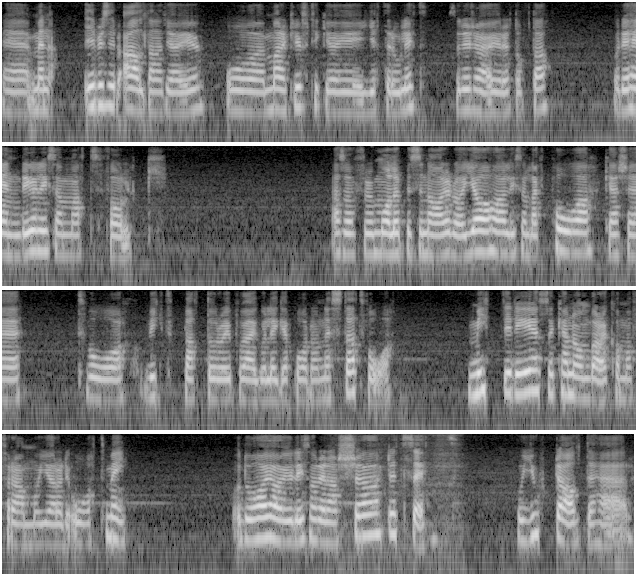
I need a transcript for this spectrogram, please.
Eh, men i princip allt annat gör jag ju. Och marklyft tycker jag är jätteroligt. Så det kör jag ju rätt ofta. Och det händer ju liksom att folk Alltså för att måla upp ett scenario då. Jag har liksom lagt på kanske två viktplattor och är på väg att lägga på de nästa två. Mitt i det så kan någon bara komma fram och göra det åt mig. Och då har jag ju liksom redan kört ett set och gjort allt det här.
